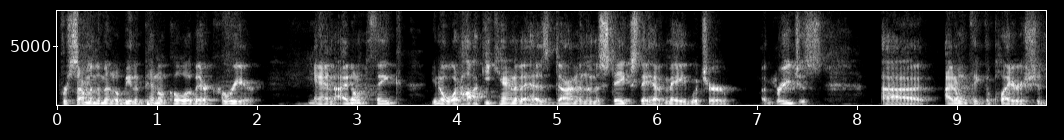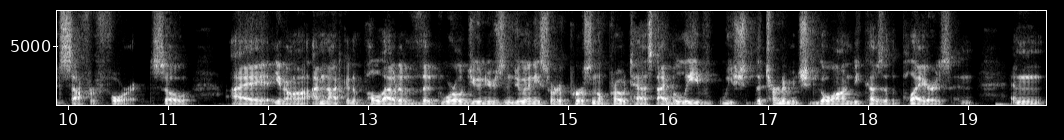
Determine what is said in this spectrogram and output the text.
For some of them, it'll be the pinnacle of their career. And I don't think you know what Hockey Canada has done and the mistakes they have made, which are egregious. Uh, I don't think the players should suffer for it. So I, you know, I'm not going to pull out of the World Juniors and do any sort of personal protest. I believe we should, the tournament should go on because of the players. And and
